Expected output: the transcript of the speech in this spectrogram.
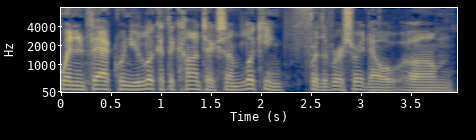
when in fact when you look at the context, I'm looking for the verse right now. Um,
